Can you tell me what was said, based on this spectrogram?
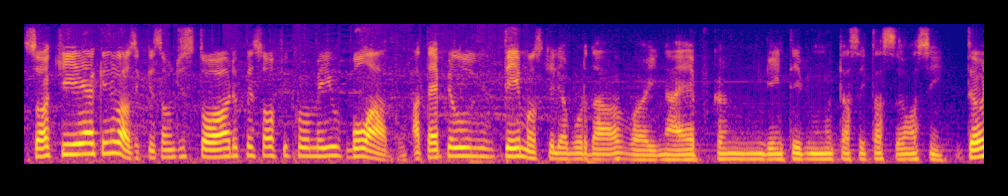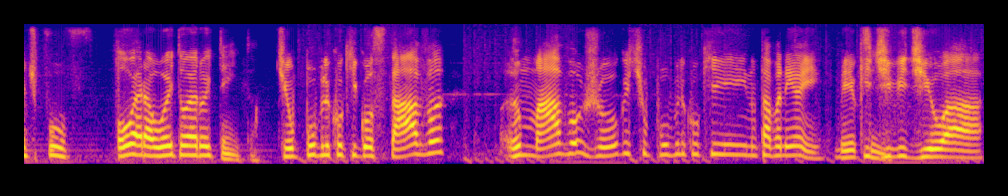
Só que é aquele negócio, em questão de história, o pessoal ficou meio bolado. Até pelos temas que ele abordava, e na época ninguém teve muita aceitação assim. Então, tipo, ou era 8 ou era 80. Tinha o público que gostava, amava o jogo e tinha o público que não tava nem aí. Meio que Sim. dividiu a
